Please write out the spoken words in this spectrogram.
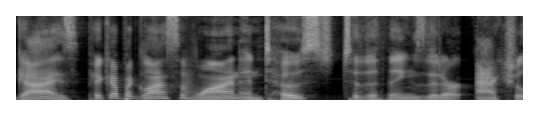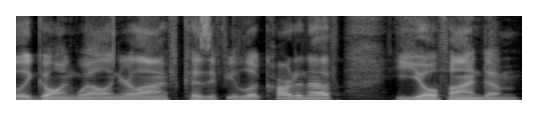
guys, pick up a glass of wine and toast to the things that are actually going well in your life. Because if you look hard enough, you'll find them.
